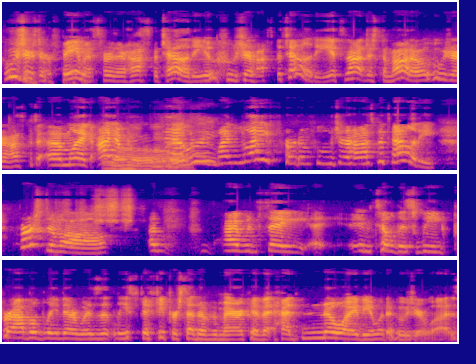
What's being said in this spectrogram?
Hoosiers are famous for their hospitality. Hoosier hospitality. It's not just a motto. Hoosier hospitality. I'm like, I have Oh. never Really? in my life heard of Hoosier hospitality. First of all, uh, I would say uh, until this week, probably there was at least 50% of America that had no idea what a Hoosier was.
